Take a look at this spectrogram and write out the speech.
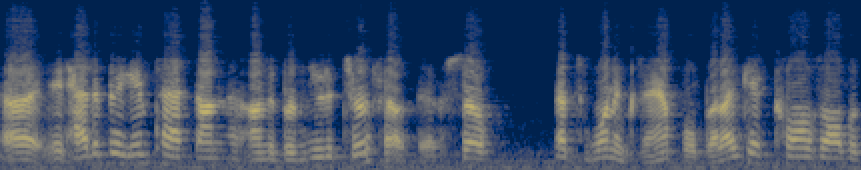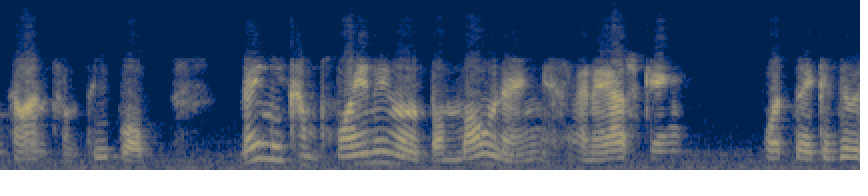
uh, it had a big impact on on the Bermuda turf out there. So that's one example. But I get calls all the time from people, mainly complaining or bemoaning and asking what they can do.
